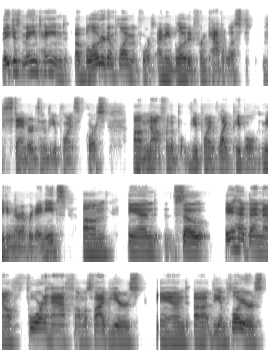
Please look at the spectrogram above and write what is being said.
They just maintained a bloated employment force. I mean, bloated from capitalist standards and viewpoints, of course, um, not from the viewpoint of like people meeting their everyday needs. Um, and so it had been now four and a half, almost five years, and uh, the employers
